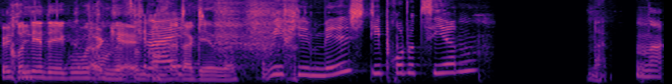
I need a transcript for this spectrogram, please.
Richtig. Grundidee gut, Okay. Umsetzung Vielleicht- kompletter Käse. Wie viel Milch die produzieren? Nein. Nein,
